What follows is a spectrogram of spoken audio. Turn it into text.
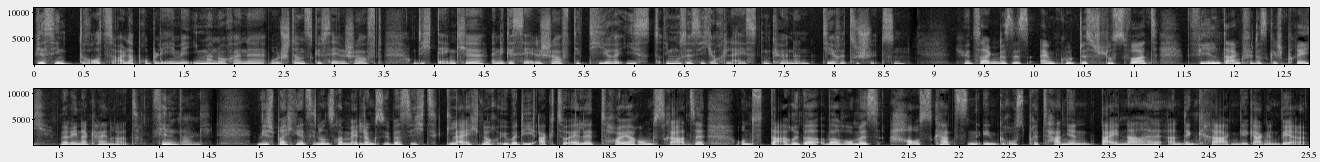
Wir sind trotz aller Probleme immer noch eine Wohlstandsgesellschaft und ich denke, eine Gesellschaft, die Tiere isst, die muss es sich auch leisten können, Tiere zu schützen. Ich würde sagen, das ist ein gutes Schlusswort. Vielen Dank für das Gespräch, Verena Keinrath. Vielen Dank. Wir sprechen jetzt in unserer Meldungsübersicht gleich noch über die aktuelle Teuerungsrate und darüber, warum es Hauskatzen in Großbritannien beinahe an den Kragen gegangen wäre.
